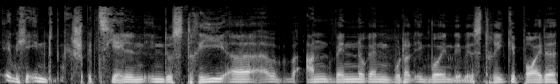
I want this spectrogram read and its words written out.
irgendwelche in, speziellen Industrieanwendungen, äh, wo halt irgendwo in Industriegebäude,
